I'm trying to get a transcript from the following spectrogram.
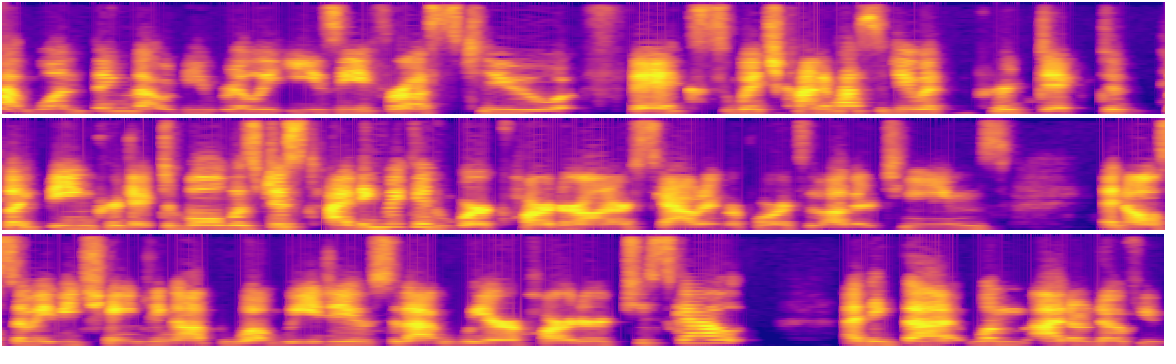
that one thing that would be really easy for us to fix, which kind of has to do with predictive, like being predictable, was just I think we could work harder on our scouting reports of other teams, and also maybe changing up what we do so that we're harder to scout. I think that when I don't know if you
